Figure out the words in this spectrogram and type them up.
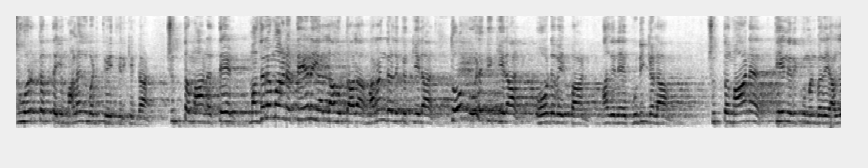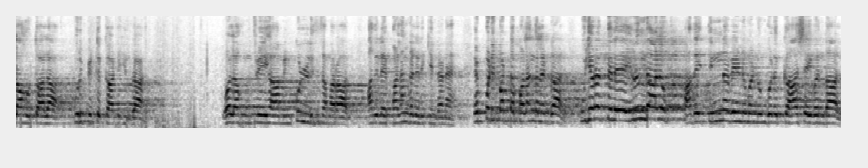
சுவர்க்கத்தையும் அழகுபடுத்தி வைத்திருக்கின்றான். சுத்தமான தேன் மதுரமான தேனை அல்லாஹு தாலா மரங்களுக்கு கீழால் தோப்புகளுக்கு கீழால் ஓட வைப்பான். அதிலே குடிக்கலாம். சுத்தமான தேன் இருக்கும் என்பதை அல்லாஹு தாலா குறிப்பிட்டு காட்டுகின்றான். ஒலகும் ஃபீஹா மின் குல்லி சமராத். அதிலே பழங்கள் இருக்கின்றன. எப்படிப்பட்ட பழங்கள் என்றால் உயரத்திலே இருந்தாலும் அதை தின்ன வேண்டும் என்று உங்களுக்கு ஆசை வந்தால்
